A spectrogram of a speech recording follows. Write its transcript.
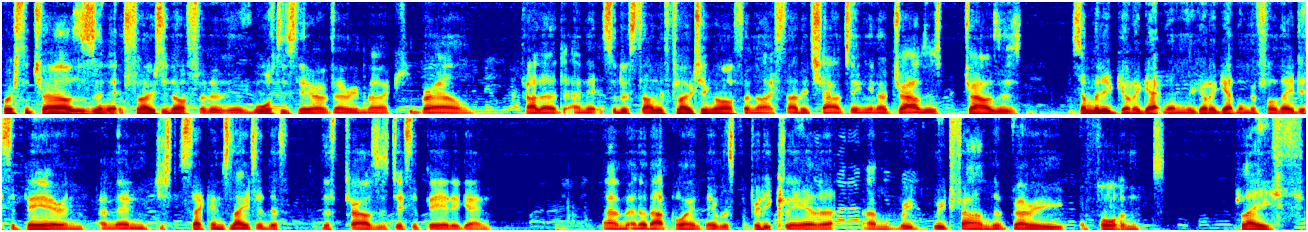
pushed the trousers and it floated off. And the waters here are very murky brown coloured, and it sort of started floating off. And I started shouting, you know, trousers, trousers. Somebody got to get them. We got to get them before they disappear. And and then just seconds later, the the trousers disappeared again. Um, and at that point, it was pretty clear that um, we, we'd found a very important place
